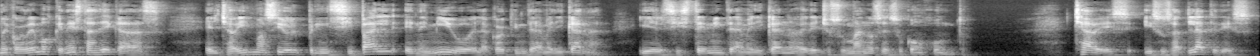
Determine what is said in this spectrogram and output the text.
Recordemos que en estas décadas el chavismo ha sido el principal enemigo de la Corte Interamericana y del sistema interamericano de derechos humanos en su conjunto. Chávez y sus atláteres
